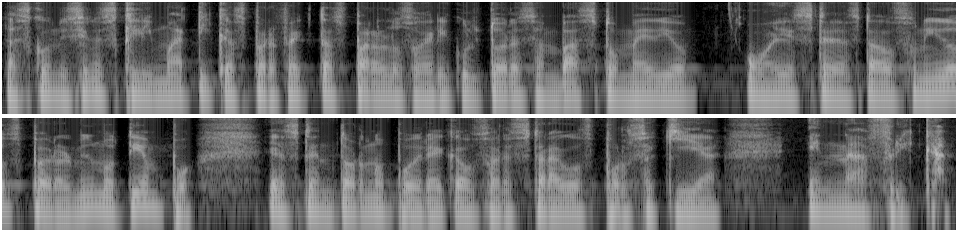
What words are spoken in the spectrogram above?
las condiciones climáticas perfectas para los agricultores en vasto medio oeste de Estados Unidos, pero al mismo tiempo este entorno podría causar estragos por sequía en África.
